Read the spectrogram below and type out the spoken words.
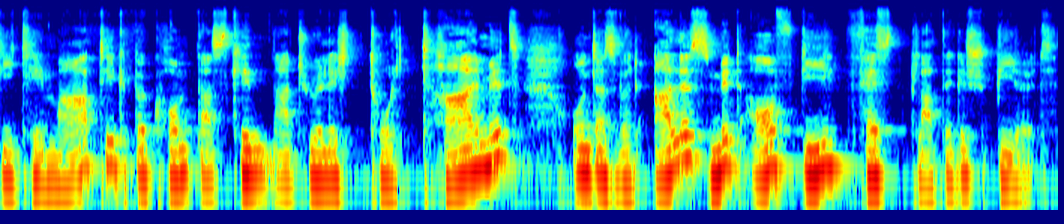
die Thematik bekommt das Kind natürlich total mit und das wird alles mit auf die Festplatte gespielt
